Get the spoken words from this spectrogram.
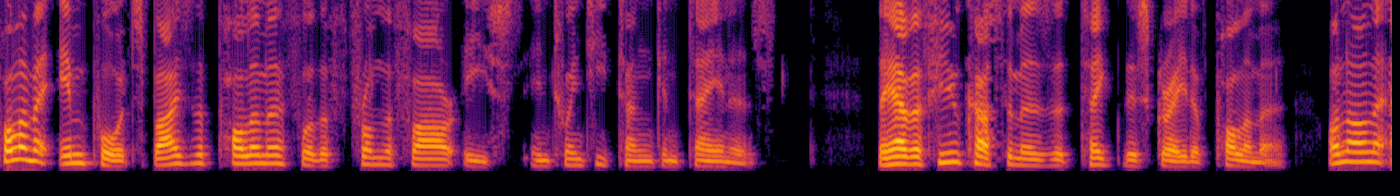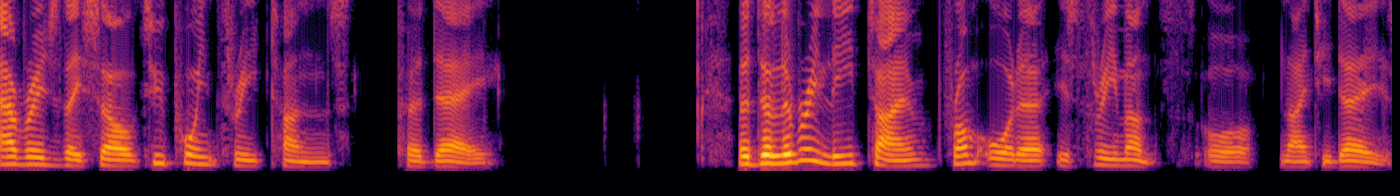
Polymer Imports buys the polymer the, from the Far East in 20 ton containers. They have a few customers that take this grade of polymer. On, on average, they sell 2.3 tons per day. The delivery lead time from order is three months or 90 days.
